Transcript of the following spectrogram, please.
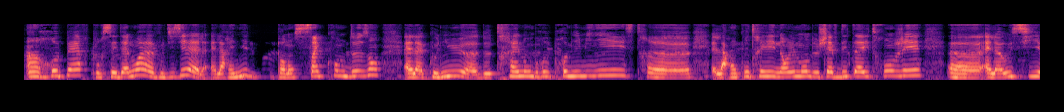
un repère pour ces Danois. Vous le disiez, elle, elle a régné pendant 52 ans. Elle a connu de très nombreux premiers ministres, elle a rencontré énormément de chefs d'État étrangers, elle a aussi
